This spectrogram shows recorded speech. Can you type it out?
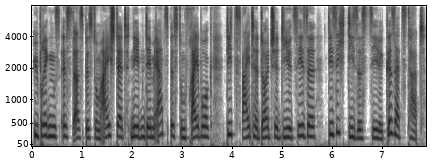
Übrigens ist das Bistum Eichstätt neben dem Erzbistum Freiburg die zweite deutsche Diözese, die sich dieses Ziel gesetzt hat.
